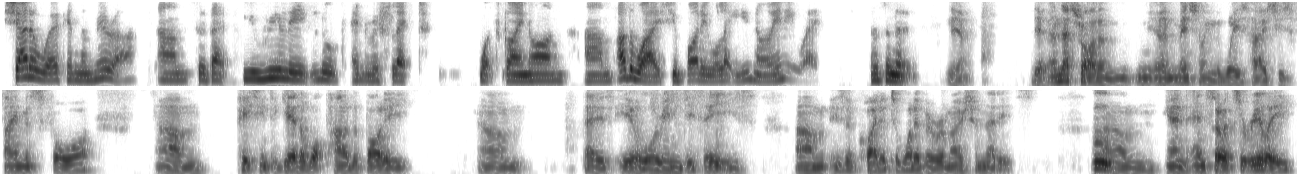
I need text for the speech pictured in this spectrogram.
shadow work in the mirror um, so that you really look and reflect what's going on um, otherwise your body will let you know anyway isn't it Yeah, yeah, and that's right. And you know, mentioning Louise Hay, she's famous for um, piecing together what part of the body um, that is ill or in disease um, is equated to whatever emotion that is. Mm. Um, and and so it's a really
